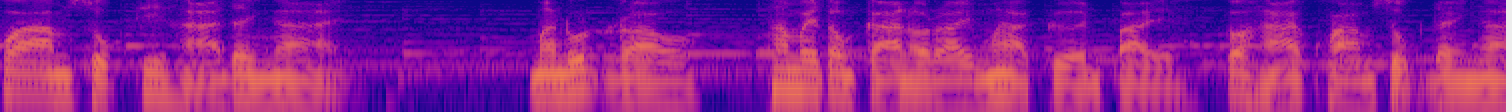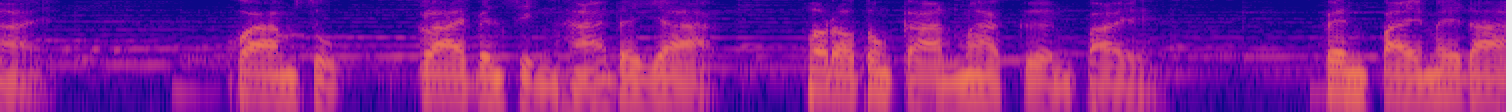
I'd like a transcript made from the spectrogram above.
ความสุขที่หาได้ง่าย มนุษย์เราถ้าไม่ต้องการอะไรมากเกินไป ก็หาความสุขได้ง่าย ความสุขกลายเป็นสิ่งหาได้ยาก เพราะเราต้องการมากเกินไป เป็นไปไม่ได้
